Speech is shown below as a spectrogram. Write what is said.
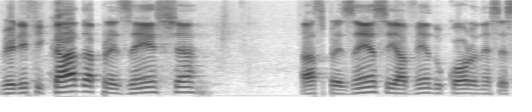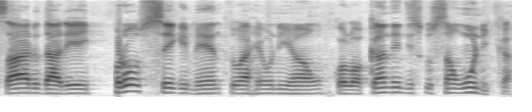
Verificada a presença, as presenças e havendo o coro necessário, darei prosseguimento à reunião, colocando em discussão única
